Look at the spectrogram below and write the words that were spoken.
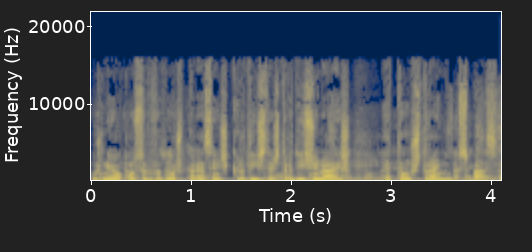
Os neoconservadores parecem esquerdistas tradicionais. É tão estranho o que se passa.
